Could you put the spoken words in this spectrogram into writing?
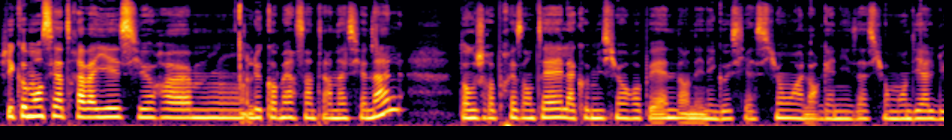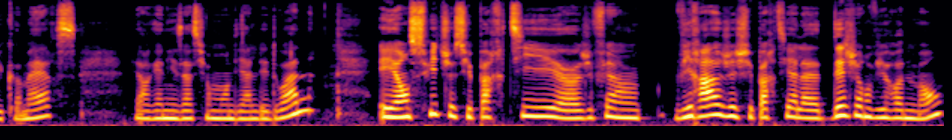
J'ai commencé à travailler sur euh, le commerce international. Donc je représentais la Commission européenne dans les négociations à l'Organisation mondiale du commerce et l'Organisation mondiale des douanes. Et ensuite, je suis partie, euh, j'ai fait un virage et je suis partie à la DG Environnement,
